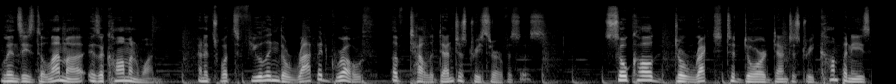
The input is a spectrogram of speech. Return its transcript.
Lindsay's dilemma is a common one and it's what's fueling the rapid growth of teledentistry services. So called direct to door dentistry companies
